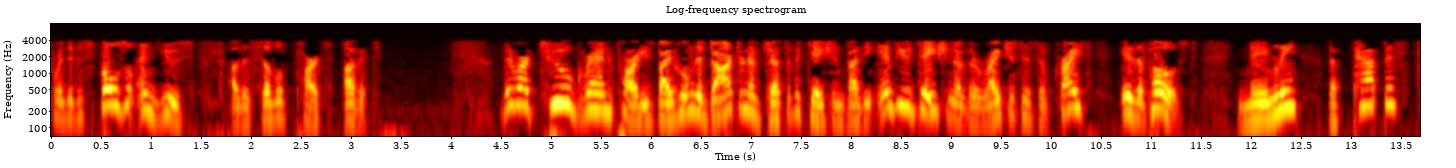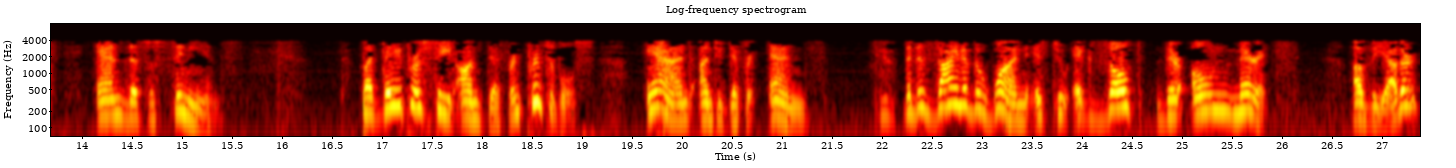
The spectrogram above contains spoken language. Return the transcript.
for the disposal and use of the civil parts of it. There are two grand parties by whom the doctrine of justification by the imputation of the righteousness of Christ is opposed, namely, the Papists and the Socinians. But they proceed on different principles, and unto different ends. The design of the one is to exalt their own merits, of the other,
